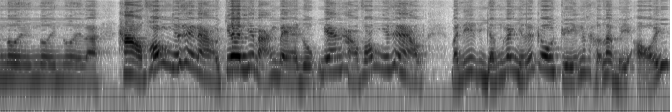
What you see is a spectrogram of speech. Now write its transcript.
người người người là hào phóng như thế nào chơi với bạn bè ruột gan hào phóng như thế nào mà đi dẫn ra những cái câu chuyện thật là bị ổi.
